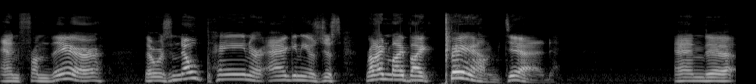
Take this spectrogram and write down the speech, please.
And from there, there was no pain or agony. It was just riding my bike, bam, dead. And uh,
